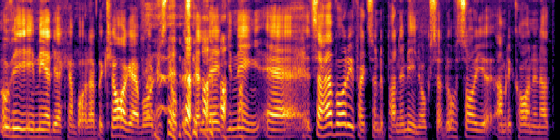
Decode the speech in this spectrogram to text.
Och vi i media kan bara beklaga vår dystopiska läggning. Eh, så här var det ju faktiskt under pandemin också. Då sa ju amerikanerna att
